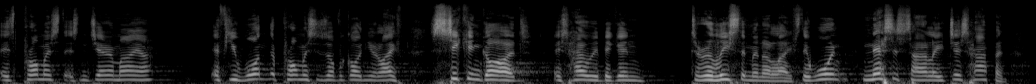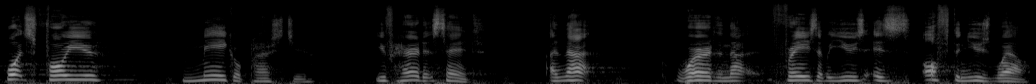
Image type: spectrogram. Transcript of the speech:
It's promised. It's in Jeremiah. If you want the promises of God in your life, seeking God is how we begin to release them in our lives. They won't necessarily just happen. What's for you may go past you. You've heard it said. And that word and that phrase that we use is often used well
